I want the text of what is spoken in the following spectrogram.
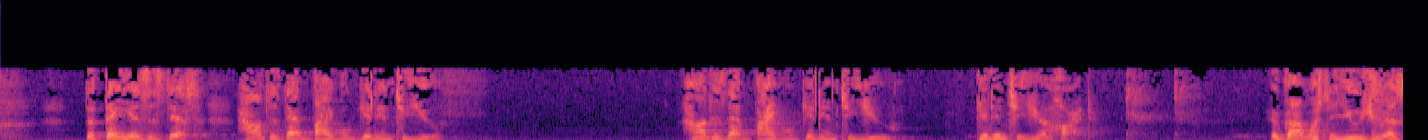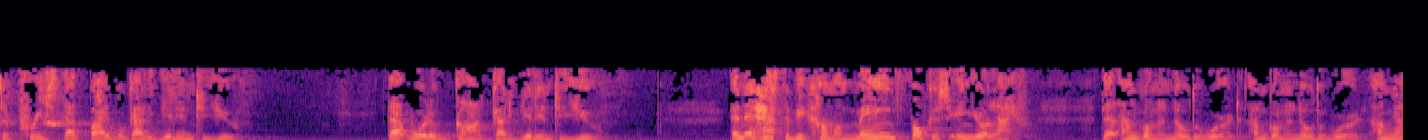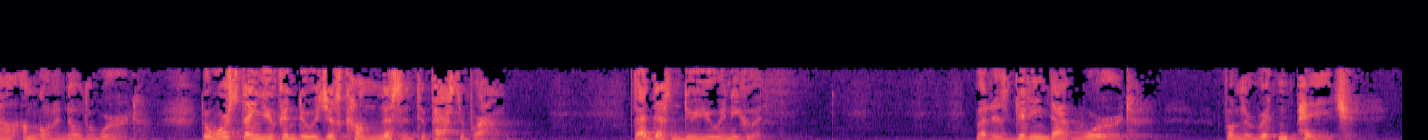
The thing is, is this: how does that Bible get into you? How does that Bible get into you? Get into your heart? If God wants to use you as a priest, that Bible got to get into you. That Word of God got to get into you. And it has to become a main focus in your life that I'm going to know the Word. I'm going to know the Word. I'm going I'm going to know the Word. The worst thing you can do is just come listen to Pastor Brown. That doesn't do you any good. But it's getting that Word from the written page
